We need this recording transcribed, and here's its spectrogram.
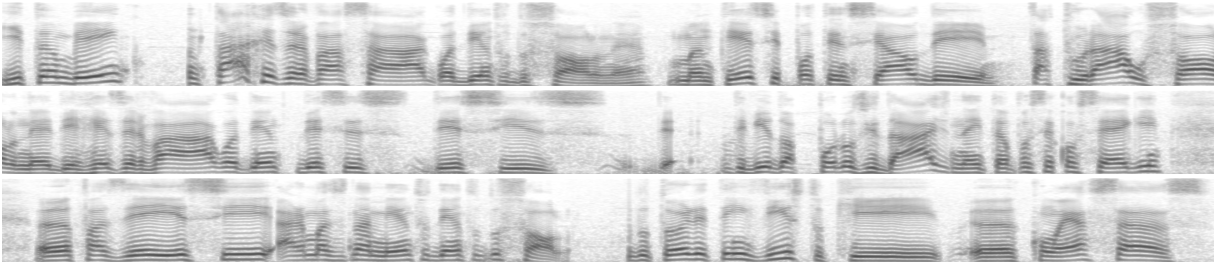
e também tentar reservar essa água dentro do solo, né? manter esse potencial de saturar o solo, né? de reservar água dentro desses, desses de, devido à porosidade, né? então você consegue uh, fazer esse armazenamento dentro do solo. O produtor ele tem visto que uh, com essas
